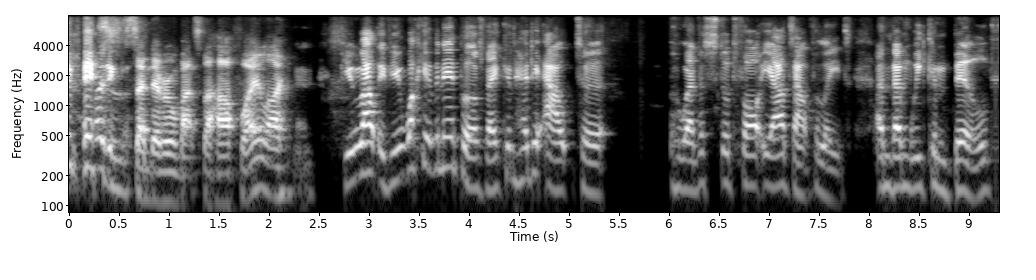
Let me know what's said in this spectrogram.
Doesn't send everyone back to the halfway line? if you out if you whack it at the near post, they can head it out to whoever stood forty yards out for Leeds, and then we can build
